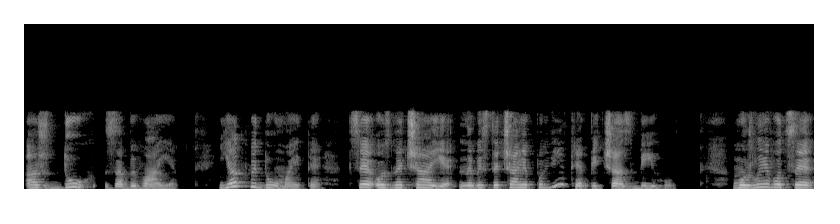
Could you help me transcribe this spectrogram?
аж дух забиває. Як ви думаєте, це означає не вистачає повітря під час бігу? Можливо, це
